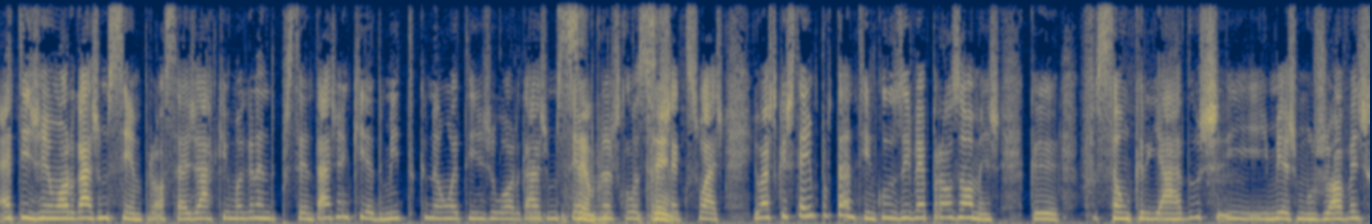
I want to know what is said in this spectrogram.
atingem o orgasmo sempre, ou seja, há aqui uma grande percentagem que admite que não atinge o orgasmo sempre, sempre. nas relações sim. sexuais. Eu acho que isto é importante, inclusive é para os homens que são criados e, e mesmo os jovens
